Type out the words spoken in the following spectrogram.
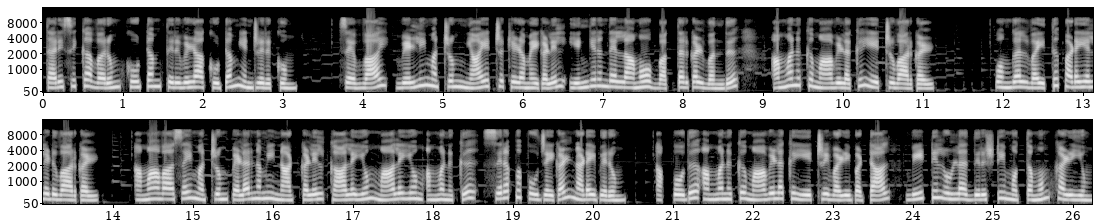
தரிசிக்க வரும் கூட்டம் திருவிழா கூட்டம் என்றிருக்கும். செவ்வாய் வெள்ளி மற்றும் ஞாயிற்றுக்கிழமைகளில் எங்கிருந்தெல்லாமோ பக்தர்கள் வந்து அம்மனுக்கு மாவிளக்கு ஏற்றுவார்கள். பொங்கல் வைத்து படையலிடுவார்கள். அமாவாசை மற்றும் பிளர்ணமி நாட்களில் காலையும் மாலையும் அம்மனுக்கு சிறப்பு பூஜைகள் நடைபெறும். அப்போது அம்மனுக்கு மாவிளக்கு ஏற்றி வழிபட்டால் வீட்டில் உள்ள திருஷ்டி மொத்தமும் கழியும்.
